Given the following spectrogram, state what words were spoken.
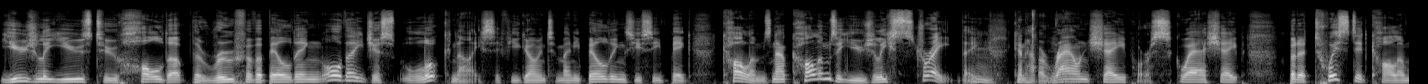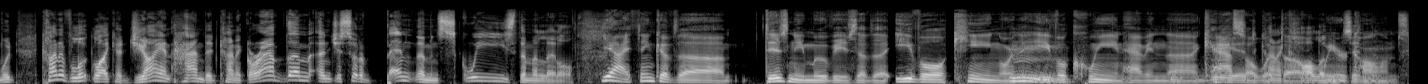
usually used to hold up the roof of a building, or they just look nice. If you go into many buildings, you see big columns. Now, columns are usually straight, they Mm. can have a round shape or a square shape. But a twisted column would kind of look like a giant hand had kind of grabbed them and just sort of bent them and squeezed them a little. Yeah, I think of the Disney movies of the evil king or the evil queen having the castle Hmm. kinda with the columns weird columns.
